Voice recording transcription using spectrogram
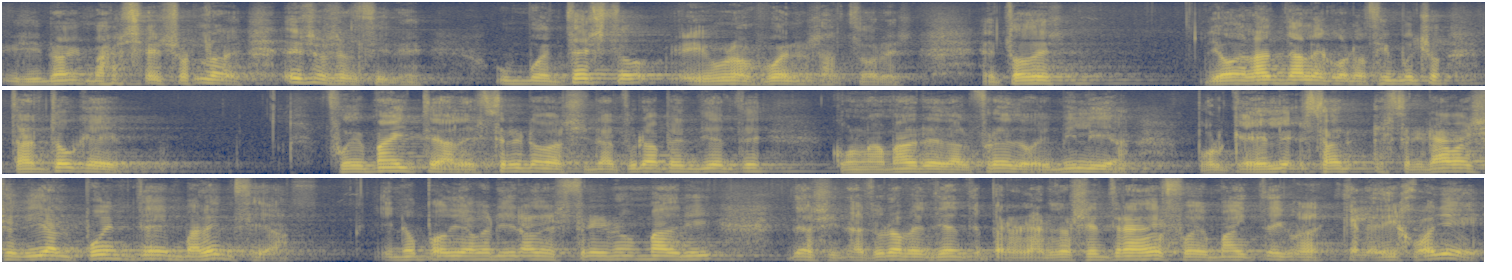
y no hay más, eso eso es el cine. Un buen texto y unos buenos actores. Entonces, yo a Landa le conocí mucho, tanto que fue Maite al estreno de Asignatura Pendiente con la madre de Alfredo, Emilia, porque él estrenaba ese día el puente en Valencia y no podía venir al estreno en Madrid de Asignatura Pendiente, pero las dos entradas fue Maite que le dijo, oye,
